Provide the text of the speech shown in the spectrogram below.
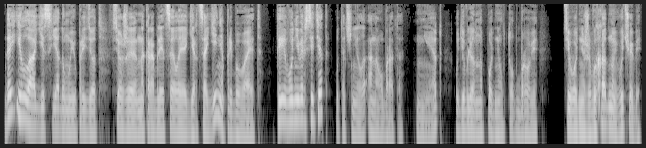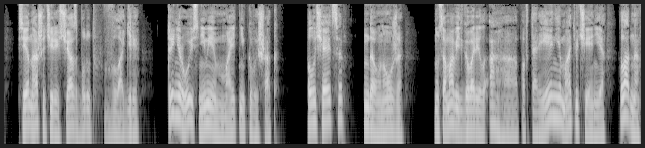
Да и Лагис, я думаю, придет. Все же на корабле целая герцогиня прибывает. Ты в университет?» — уточнила она у брата. «Нет», — удивленно поднял тот брови. Сегодня же выходной в учебе. Все наши через час будут в лагере. Тренирую с ними маятниковый шаг. Получается? Давно уже. Ну, сама ведь говорила, ага, повторение, мать учения. Ладно,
